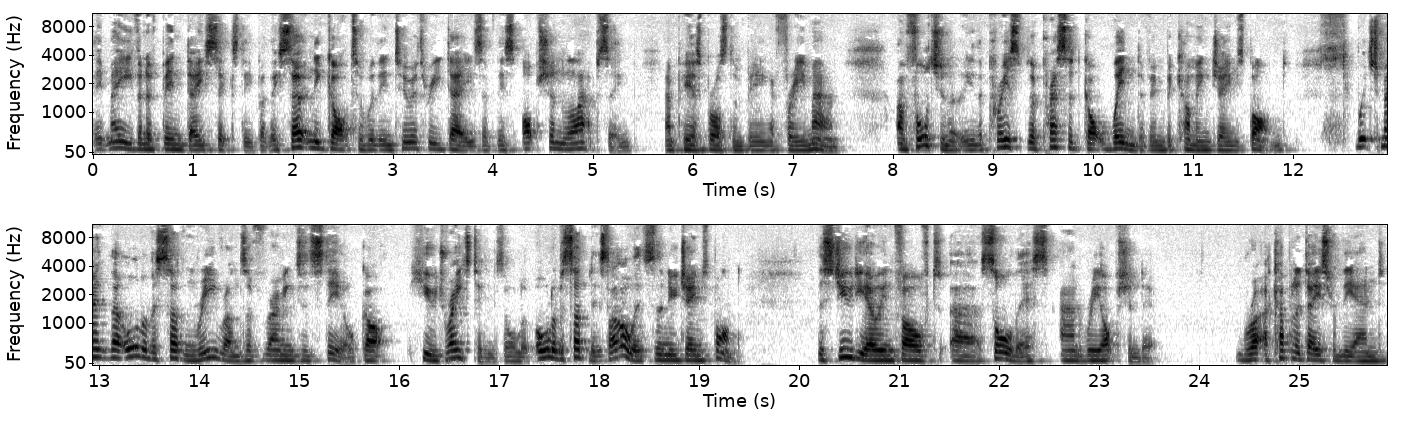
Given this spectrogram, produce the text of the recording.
It may even have been day 60, but they certainly got to within two or three days of this option lapsing and Pierce Brosnan being a free man. Unfortunately, the press, the press had got wind of him becoming James Bond, which meant that all of a sudden reruns of Remington Steele got huge ratings. All of, all of a sudden, it's like, oh, it's the new James Bond. The studio involved uh, saw this and re-optioned it. A couple of days from the end,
